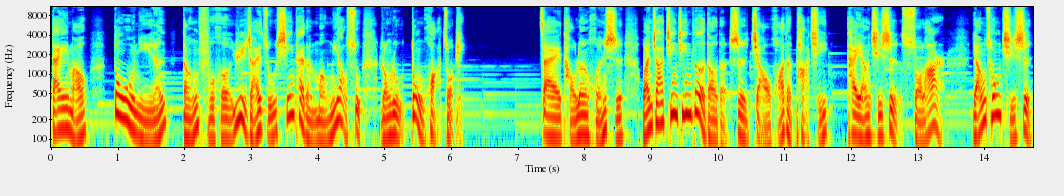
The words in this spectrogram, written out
呆毛、动物拟人等符合御宅族心态的萌要素融入动画作品。在讨论魂时，玩家津津乐道的是狡猾的帕奇、太阳骑士索拉尔、洋葱骑士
